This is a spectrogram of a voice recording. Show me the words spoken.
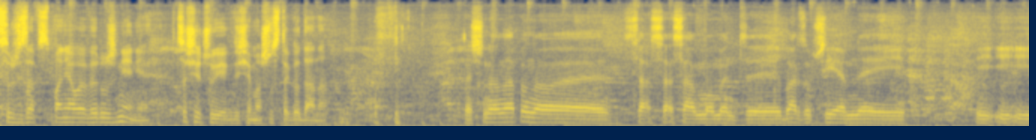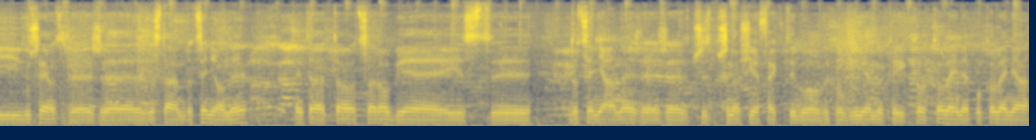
Cóż za wspaniałe wyróżnienie. Co się czuje, gdy się ma szóstego dana? Znaczy no na pewno e, sa, sa, sam moment e, bardzo przyjemny i, i, i, i wzruszający, że, że zostałem doceniony. To, to co robię jest e, doceniane, że, że przy, przynosi efekty, bo wychowujemy tutaj ko, kolejne pokolenia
